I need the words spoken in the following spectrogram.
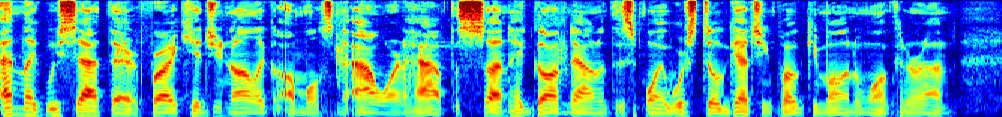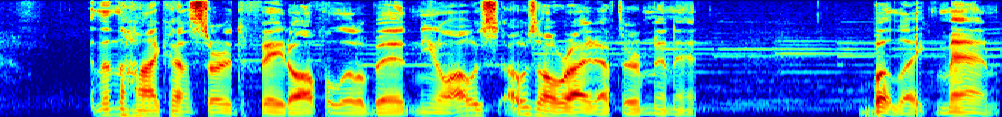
And like we sat there for I kid you not, like almost an hour and a half. The sun had gone down at this point. We're still catching Pokemon and walking around. And then the high kind of started to fade off a little bit. And, you know, I was I was all right after a minute. But like, man,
